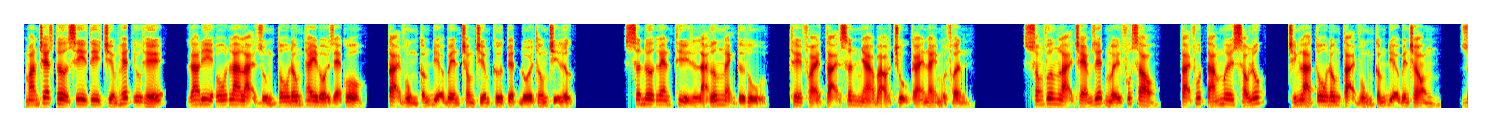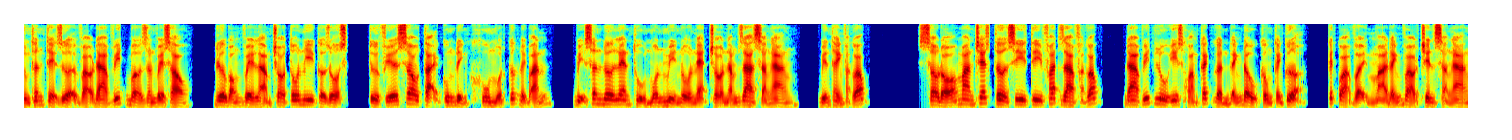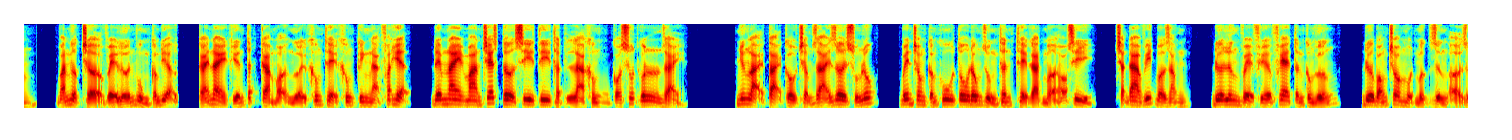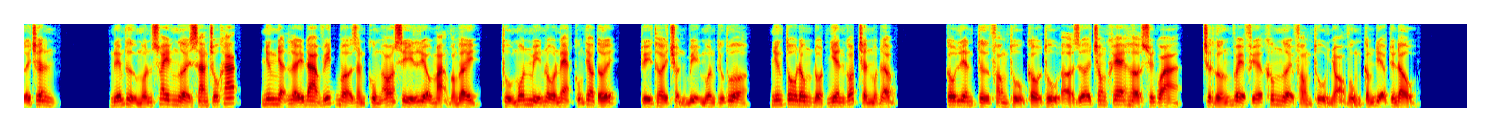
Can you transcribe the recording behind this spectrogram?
Manchester City chiếm hết ưu thế, Guardiola lại dùng Tô Đông thay đổi cô, tại vùng cấm địa bên trong chiếm cứ tuyệt đối thống trị lực. Sunderland thì là ương ngạnh tử thủ, thế phải tại sân nhà bảo trụ cái này một phần. Song phương lại chém giết mấy phút sau, tại phút 86 lúc, chính là Tô Đông tại vùng cấm địa bên trong, dùng thân thể dựa vào David bờ dân về sau, đưa bóng về làm cho Tony Kroos từ phía sau tại cung đỉnh khu một cước đẩy bắn, bị Sunderland thủ môn Mino nổ nẹt cho nắm ra sà ngang, biến thành phạt góc. Sau đó Manchester City phát ra phạt góc, David Luiz khoảng cách gần đánh đầu công cánh cửa, kết quả vậy mà đánh vào trên sà ngang, bắn ngược trở về lớn vùng cấm địa, cái này khiến tất cả mọi người không thể không kinh ngạc phát hiện, đêm nay Manchester City thật là không có suất gol dày. Nhưng lại tại cầu chậm rãi rơi xuống lúc, bên trong cấm khu Tô Đông dùng thân thể gạt mở Oxy, chặn David bờ răng, đưa lưng về phía phe tấn công hướng, đưa bóng cho một mực dừng ở dưới chân. Nếm thử muốn xoay người sang chỗ khác, nhưng nhận lấy David bờ răng cùng Oxy liều mạng vào đây, thủ môn Mino nẹt cũng theo tới, tùy thời chuẩn bị muốn cứu thua, nhưng Tô Đông đột nhiên góp chân một đập. Câu liên từ phòng thủ cầu thủ ở giữa trong khe hở xuyên qua, trượt hướng về phía không người phòng thủ nhỏ vùng cấm địa tuyến đầu.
